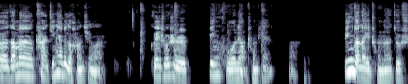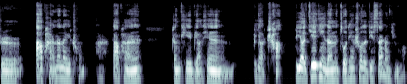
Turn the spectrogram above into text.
呃，咱们看今天这个行情啊，可以说是冰火两重天啊。冰的那一重呢，就是大盘的那一重啊，大盘整体表现比较差，比较接近咱们昨天说的第三种情况。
